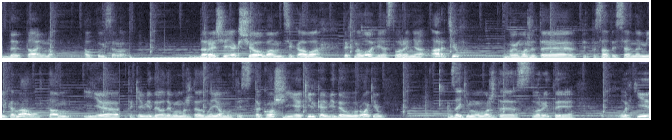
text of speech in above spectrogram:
детально описано. До речі, якщо вам цікава технологія створення артів, Ви можете підписатися на мій канал. Там є таке відео, де ви можете ознайомитись. Також є кілька відеоуроків, за якими ви можете створити легкі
